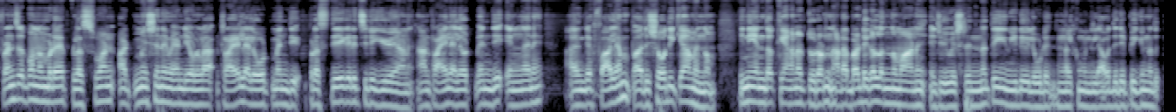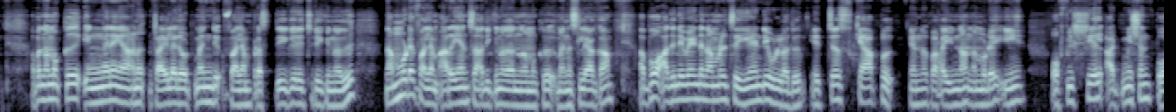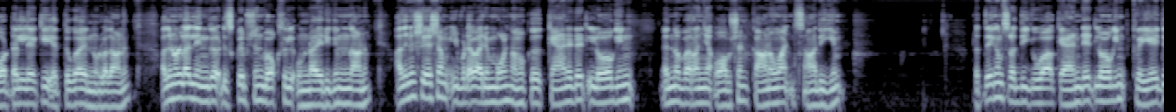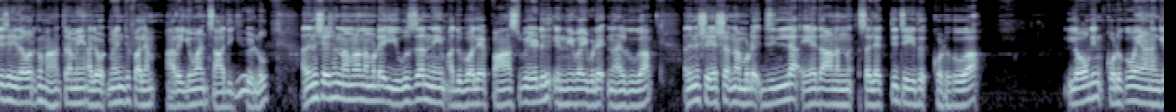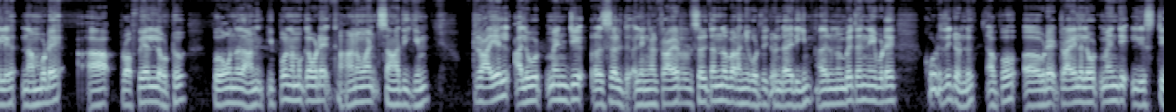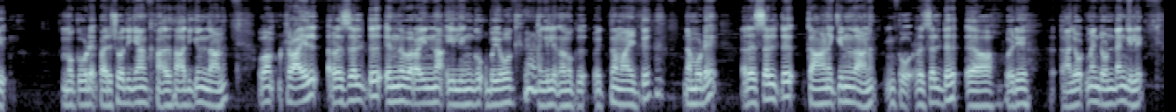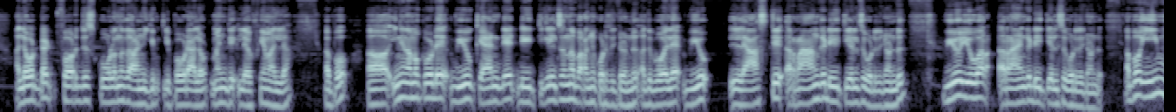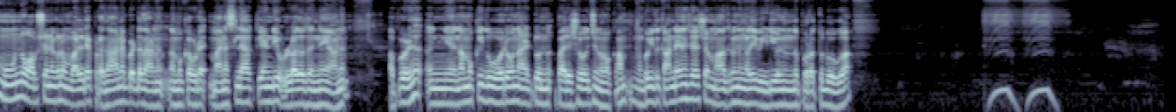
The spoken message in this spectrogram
Friends അപ്പോൾ നമ്മുടെ plus one അഡ്മിഷന് വേണ്ടിയുള്ള ട്രയൽ അലോട്ട്മെന്റ് പ്രസിദ്ധീകരിച്ചിരിക്കുകയാണ്. ആ ട്രയൽ അലോട്ട്മെന്റ് എങ്ങനെ അതിന്റെ ഫലം പരിശോധിക്കാമെന്നും ഇനി എന്തൊക്കെയാണ് തുടർ നടപടികളെന്നുമാണ് എജുവേഷൻ ഇന്നത്തെ ഈ വീഡിയോയിലൂടെ നിങ്ങൾക്ക് മുന്നിൽ അവതരിപ്പിക്കുന്നത്. അപ്പോൾ നമുക്ക് എങ്ങനെയാണ് ട്രയൽ അലോട്ട്മെന്റ് ഫലം പ്രസിദ്ധീകരിച്ചിരിക്കുന്നത് നമ്മുടെ ഫലം അറിയാൻ സാധിക്കുന്നതെന്ന് നമുക്ക് മനസ്സിലാക്കാം. അപ്പോൾ അതിനുവേണ്ടി നമ്മൾ ചെയ്യേണ്ടിയുള്ളത് എച്ച് എസ് ക്യാപ്പ് എന്ന് പറയുന്ന നമ്മുടെ ഈ ഒഫീഷ്യൽ അഡ്മിഷൻ പോർട്ടലിലേക്ക് എത്തുക എന്നുള്ളതാണ്. അതിനുള്ള ലിങ്ക് ഡിസ്ക്രിപ്ഷൻ ബോക്സിൽ ഉണ്ടായിരിക്കുന്നതാണ്. അതിനുശേഷം ഇവിടെ വരുമ്പോൾ നമുക്ക് കാൻഡിഡേറ്റ് ലോഗിൻ എന്ന് പറഞ്ഞ ഓപ്ഷൻ കാണുവാൻ സാധിക്കും. പ്രത്യേകം ശ്രദ്ധിക്കുക കാൻഡിഡേറ്റ് ലോഗിൻ ക്രിയേറ്റ് ചെയ്തവർക്ക് മാത്രമേ അലോട്ട്മെന്റ് ഫലം അറിയുവാൻ സാധിക്കുകയുള്ളൂ. അതിനുശേഷം നമ്മൾ നമ്മുടെ യൂസർ നെയിം അതുപോലെ പാസ്വേഡ് എന്നിവ ഇവിടെ നൽകുക. അതിനുശേഷം നമ്മുടെ ജില്ല ഏതാണെന്ന് സെലക്ട് ചെയ്ത് കൊടുക്കുക. ലോഗിൻ കൊടുക്കുകയാണെങ്കിൽ നമ്മുടെ ആ പ്രൊഫൈലിലോട്ട് പോകുന്നതാണ്. ഇപ്പോൾ നമുക്കവിടെ കാണുവാൻ സാധിക്കും. ട്രയൽ അലോട്ട്മെന്റ് റിസൾട്ട് അല്ലെങ്കിൽ ട്രയൽ റിസൾട്ട് എന്ന് പറഞ്ഞ് കൊടുത്തിട്ടുണ്ടായിരിക്കും. അതിന് മുമ്പേ തന്നെ ഇവിടെ കൊടുത്തിട്ടുണ്ട്. അപ്പോൾ ഇവിടെ ട്രയൽ അലോട്ട്മെന്റ് ലിസ്റ്റ് നമുക്കിവിടെ പരിശോധിക്കാൻ സാധിക്കുന്നതാണ്. അപ്പം ട്രയൽ റിസൾട്ട് എന്ന് പറയുന്ന ഈ ലിങ്ക് ഉപയോഗിക്കുകയാണെങ്കിൽ നമുക്ക് വ്യക്തമായിട്ട് നമ്മുടെ റിസൾട്ട് കാണിക്കുന്നതാണ്. ഇപ്പോൾ റിസൾട്ട് ഒരു അലോട്ട്മെന്റ് ഉണ്ടെങ്കിൽ അലോട്ടഡ് ഫോർ ദി സ്കൂൾ എന്ന് കാണിക്കും. ഇപ്പോൾ ഇവിടെ അലോട്ട്മെന്റ് ലഭ്യമല്ല. അപ്പോൾ ഇനി നമുക്കിവിടെ വ്യൂ കാൻഡിഡേറ്റ് ഡീറ്റെയിൽസ് എന്ന് പറഞ്ഞ് കൊടുത്തിട്ടുണ്ട്. അതുപോലെ വ്യൂ ലാസ്റ്റ് റാങ്ക് ഡീറ്റെയിൽസ് കൊടുത്തിട്ടുണ്ട്. വ്യൂ യുവർ റാങ്ക് ഡീറ്റെയിൽസ് കൊടുത്തിട്ടുണ്ട്. അപ്പോൾ ഈ മൂന്ന് ഓപ്ഷനുകളും വളരെ പ്രധാനപ്പെട്ടതാണ്. നമുക്കവിടെ മനസ്സിലാക്കേണ്ടി ഉള്ളത് തന്നെയാണ്. അപ്പോൾ നമുക്കിത് ഓരോന്നായിട്ടൊന്ന് പരിശോധിച്ച് നോക്കാം. അപ്പോൾ ഇത് കണ്ടതിന് ശേഷം മാത്രം നിങ്ങൾ ഈ വീഡിയോയിൽ നിന്ന് പുറത്തു പോകുക.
